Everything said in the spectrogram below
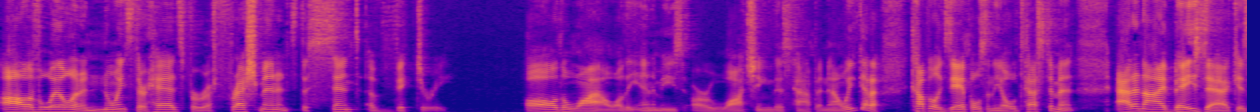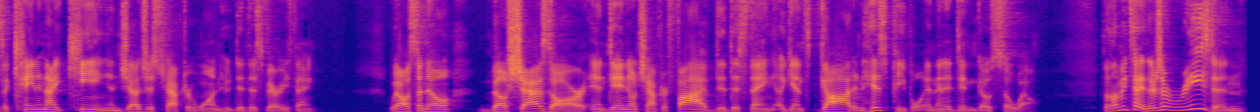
olive oil and anoints their heads for refreshment, and it's the scent of victory. All the while, while the enemies are watching this happen. Now, we've got a couple examples in the Old Testament. Adoni-Bezek is a Canaanite king in Judges chapter 1 who did this very thing. We also know Belshazzar in Daniel chapter 5 did this thing against God and his people, and then it didn't go so well. But let me tell you, there's a reason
